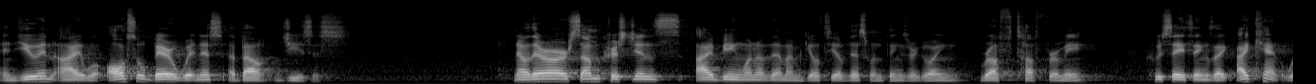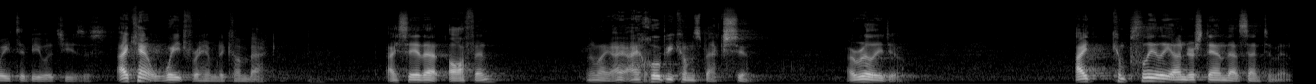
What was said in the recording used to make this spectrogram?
and you and I will also bear witness about Jesus. Now, there are some Christians, I being one of them, I'm guilty of this when things are going rough, tough for me, who say things like, I can't wait to be with Jesus. I can't wait for him to come back. I say that often. I'm like, I, I hope he comes back soon. I really do. I completely understand that sentiment,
